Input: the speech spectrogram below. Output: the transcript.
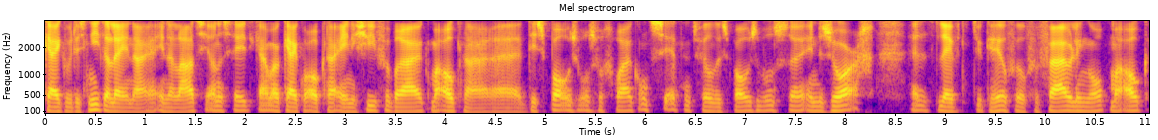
kijken we dus niet alleen naar inhalatieanesthetica, maar kijken we ook naar energieverbruik, maar ook naar uh, disposables. We gebruiken ontzettend veel disposables uh, in de zorg. En dat levert natuurlijk heel veel vervuiling op, maar ook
